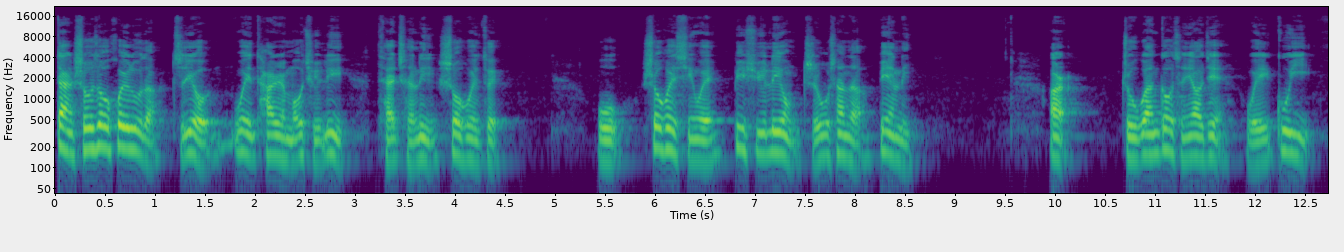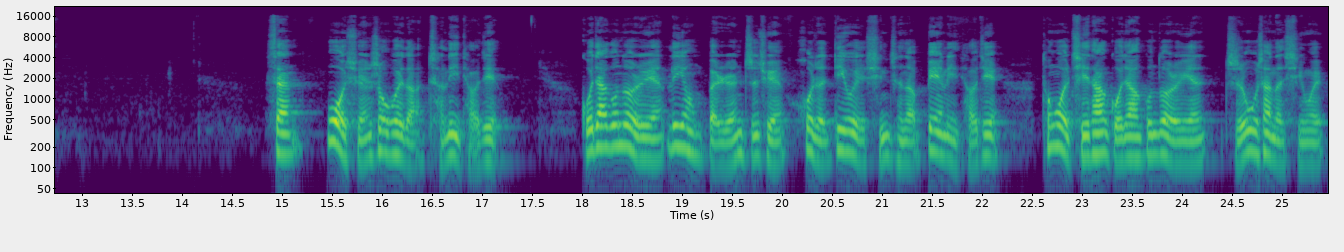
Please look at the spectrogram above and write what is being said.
但收受贿赂的只有为他人谋取利益才成立受贿罪。五、受贿行为必须利用职务上的便利。二、主观构成要件为故意。三。斡旋受贿的成立条件：国家工作人员利用本人职权或者地位形成的便利条件，通过其他国家工作人员职务上的行为，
